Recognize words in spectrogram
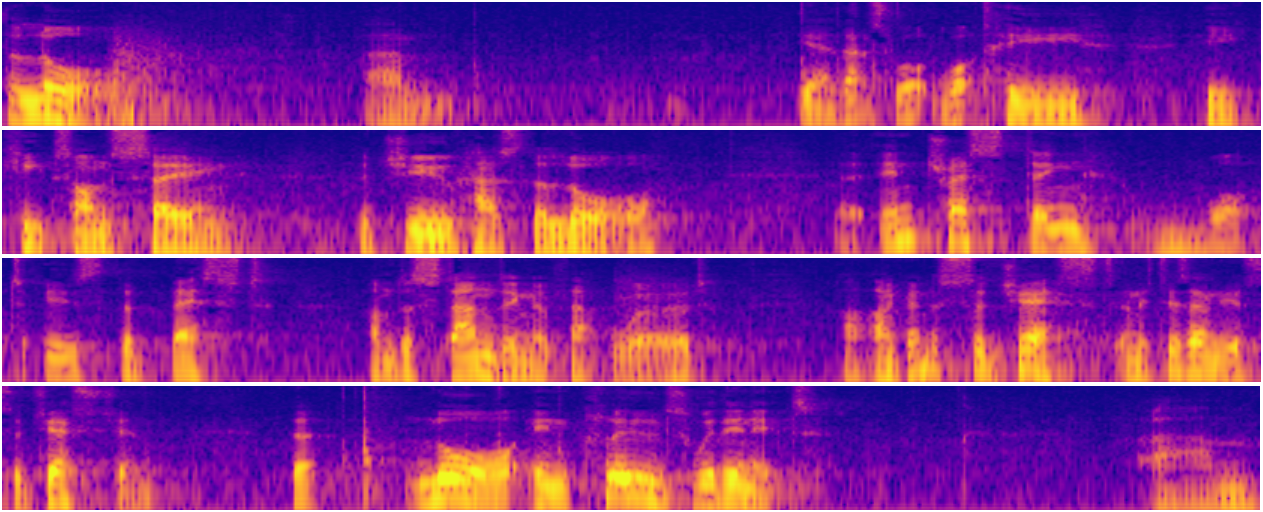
the law. Um, yeah, that's what, what he, he keeps on saying. The Jew has the law. Uh, interesting, what is the best understanding of that word? I'm going to suggest, and it is only a suggestion, that law includes within it. Um,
